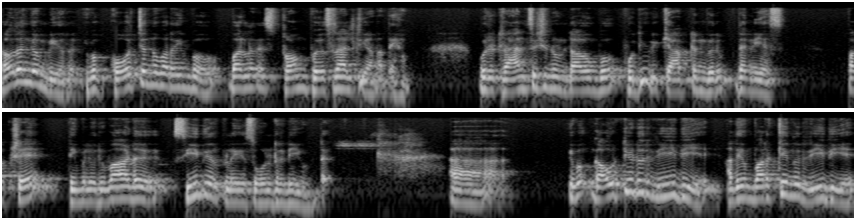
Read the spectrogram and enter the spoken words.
ഗൗതം ഗംഭീർ ഇപ്പോൾ കോച്ച് എന്ന് പറയുമ്പോൾ വളരെ സ്ട്രോങ് പേഴ്സണാലിറ്റിയാണ് അദ്ദേഹം. ഒരു ട്രാൻസിഷൻ ഉണ്ടാകുമ്പോൾ പുതിയൊരു ക്യാപ്റ്റൻ വരും ദെൻ യെസ് പക്ഷേ ടീമിൽ ഒരുപാട് സീനിയർ പ്ലേയേഴ്സ് ഓൾറെഡി ഉണ്ട്. ഇപ്പം ഗൗട്ടിയുടെ ഒരു രീതിയെ അദ്ദേഹം വർക്ക് ചെയ്യുന്ന ഒരു രീതിയെ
